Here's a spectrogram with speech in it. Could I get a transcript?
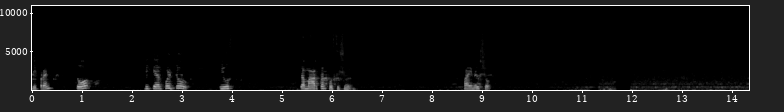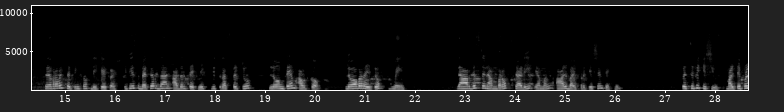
different. So be careful to use the marker positioning. Final shot. Favorable settings of DK crush. It is better than other techniques with respect to long-term outcome, lower rate of MACE, largest number of study among all bifurcation techniques. Specific issues, multiple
